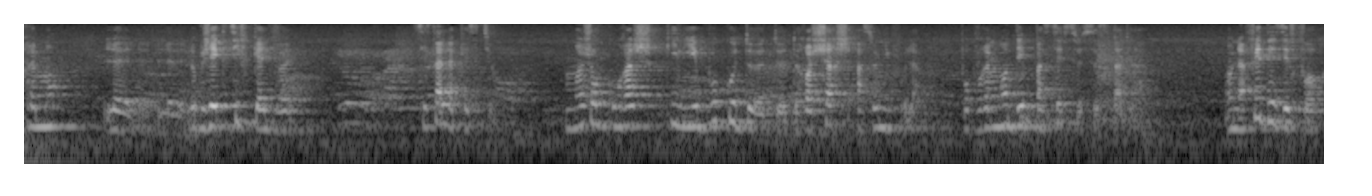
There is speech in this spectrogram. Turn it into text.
vraiment l'objectif qu'elles veulent? C'est ça la question. Moi j'encourage qu'il y ait beaucoup de, recherches à ce niveau-là, pour vraiment dépasser ce, stade-là. On a fait des efforts.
